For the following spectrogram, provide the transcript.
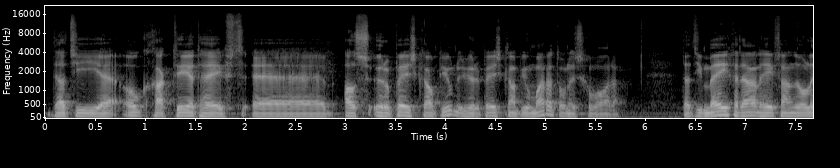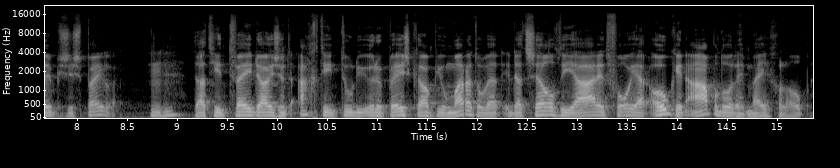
dat hij eh, ook geacteerd heeft eh, als Europees kampioen, dus Europees kampioen marathon is geworden. Dat hij meegedaan heeft aan de Olympische Spelen. Dat hij in 2018, toen hij Europees kampioen marathon werd, in datzelfde jaar, in het voorjaar, ook in Apeldoorn heeft meegelopen.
